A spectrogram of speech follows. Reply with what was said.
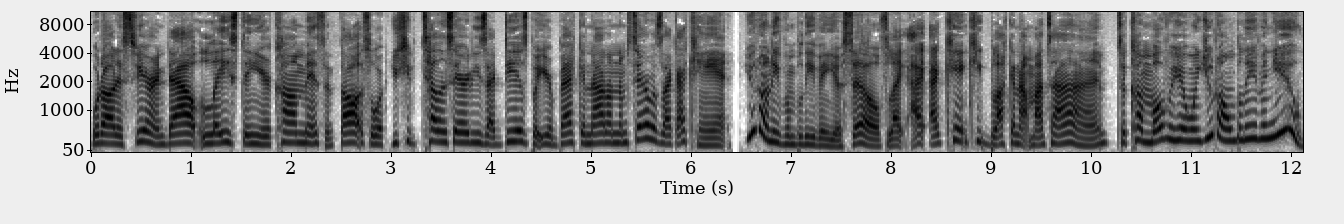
with all this fear and doubt laced in your comments and thoughts, or you keep telling Sarah these ideas, but you're backing out on them. Sarah was like, I can't. You don't even believe in yourself. Like, I, I can't keep blocking out my time to come over here when you don't believe in you.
